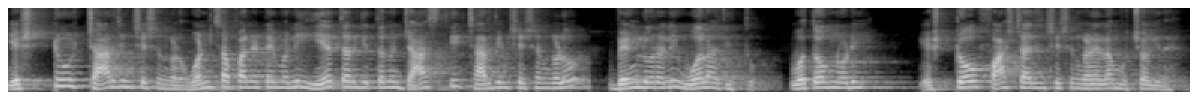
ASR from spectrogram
ಎಷ್ಟು ಚಾರ್ಜಿಂಗ್ ಸ್ಟೇಷನ್ಗಳು ಒನ್ಸ್ ಅಪಾನ್ ಎ ಟೈಮಲ್ಲಿ ಏತರ್ಗಿತ್ತನು ಜಾಸ್ತಿ ಚಾರ್ಜಿಂಗ್ ಸ್ಟೇಷನ್ಗಳು ಬೆಂಗಳೂರಲ್ಲಿ ಓಲಾದಿತ್ತು. ಇವತ್ತೋಗಿ ನೋಡಿ. ಎಷ್ಟೋ ಫಾಸ್ಟ್ ಚಾರ್ಜಿಂಗ್ ಸ್ಟೇಷನ್ಗಳೆಲ್ಲ ಮುಚ್ಚೋಗಿದೆ.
